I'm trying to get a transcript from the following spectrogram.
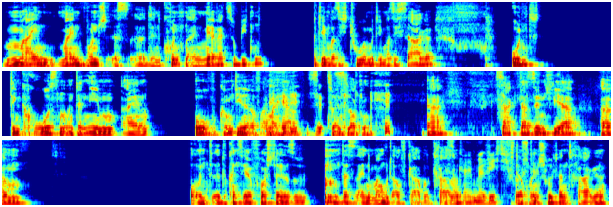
mein, mein Wunsch ist, äh, den Kunden einen Mehrwert zu bieten, mit dem, was ich tue, mit dem, was ich sage und den großen Unternehmen ein, oh, wo kommen die denn auf einmal her, zu entlocken. Ja, zack, da sind wir. Ähm, und äh, du kannst dir ja vorstellen, also das ist eine Mammutaufgabe gerade. Das kann ich mir richtig vorstellen. Ich auf meinen Schultern trage.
